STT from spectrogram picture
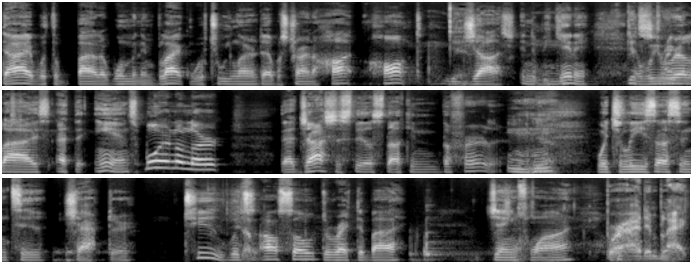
died with the, by the woman in black, which we learned that was trying to haunt, haunt Josh in the beginning. Get and we strangled. realize at the end, spoiler alert, that Josh is still stuck in the further, which leads us into chapter two, which is also directed by James Wan. Bride in Black.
